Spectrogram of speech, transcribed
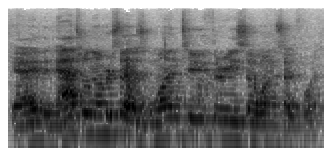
Okay, the natural number set is one, two, three, so on and so forth.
